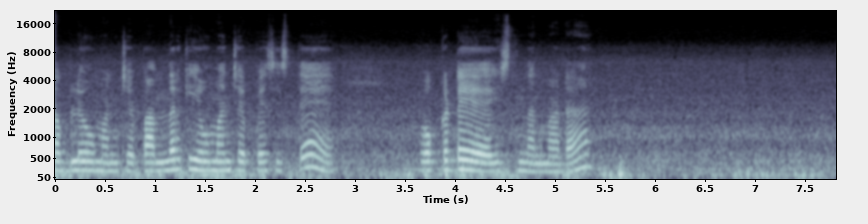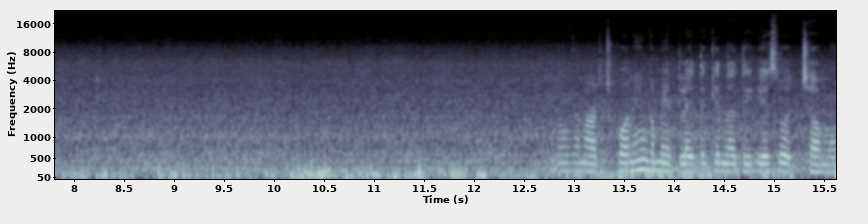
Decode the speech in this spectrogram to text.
డబ్బులు ఇవ్వమని చెప్పి అందరికీ ఇవ్వమని చెప్పేసి ఇస్తే ఒక్కటే ఇస్తుందన్నమాట. నడుచుకొని ఇంకా మెట్లయితే కింద దిగేసి వచ్చాము.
